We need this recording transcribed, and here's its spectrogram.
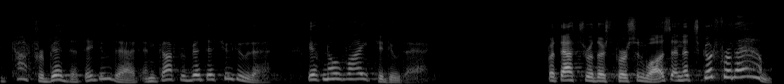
And God forbid that they do that. And God forbid that you do that. We have no right to do that. But that's where this person was, and it's good for them.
